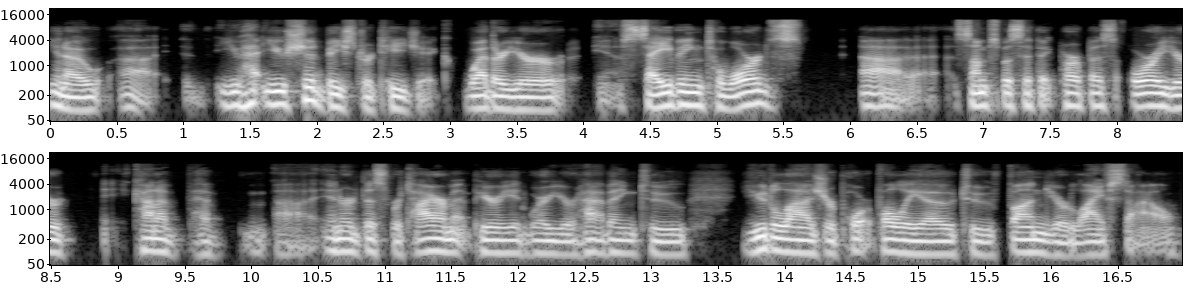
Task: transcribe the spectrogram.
you know uh, you ha- you should be strategic, whether you're you know, saving towards uh, some specific purpose or you're kind of have uh, entered this retirement period where you're having to utilize your portfolio to fund your lifestyle.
